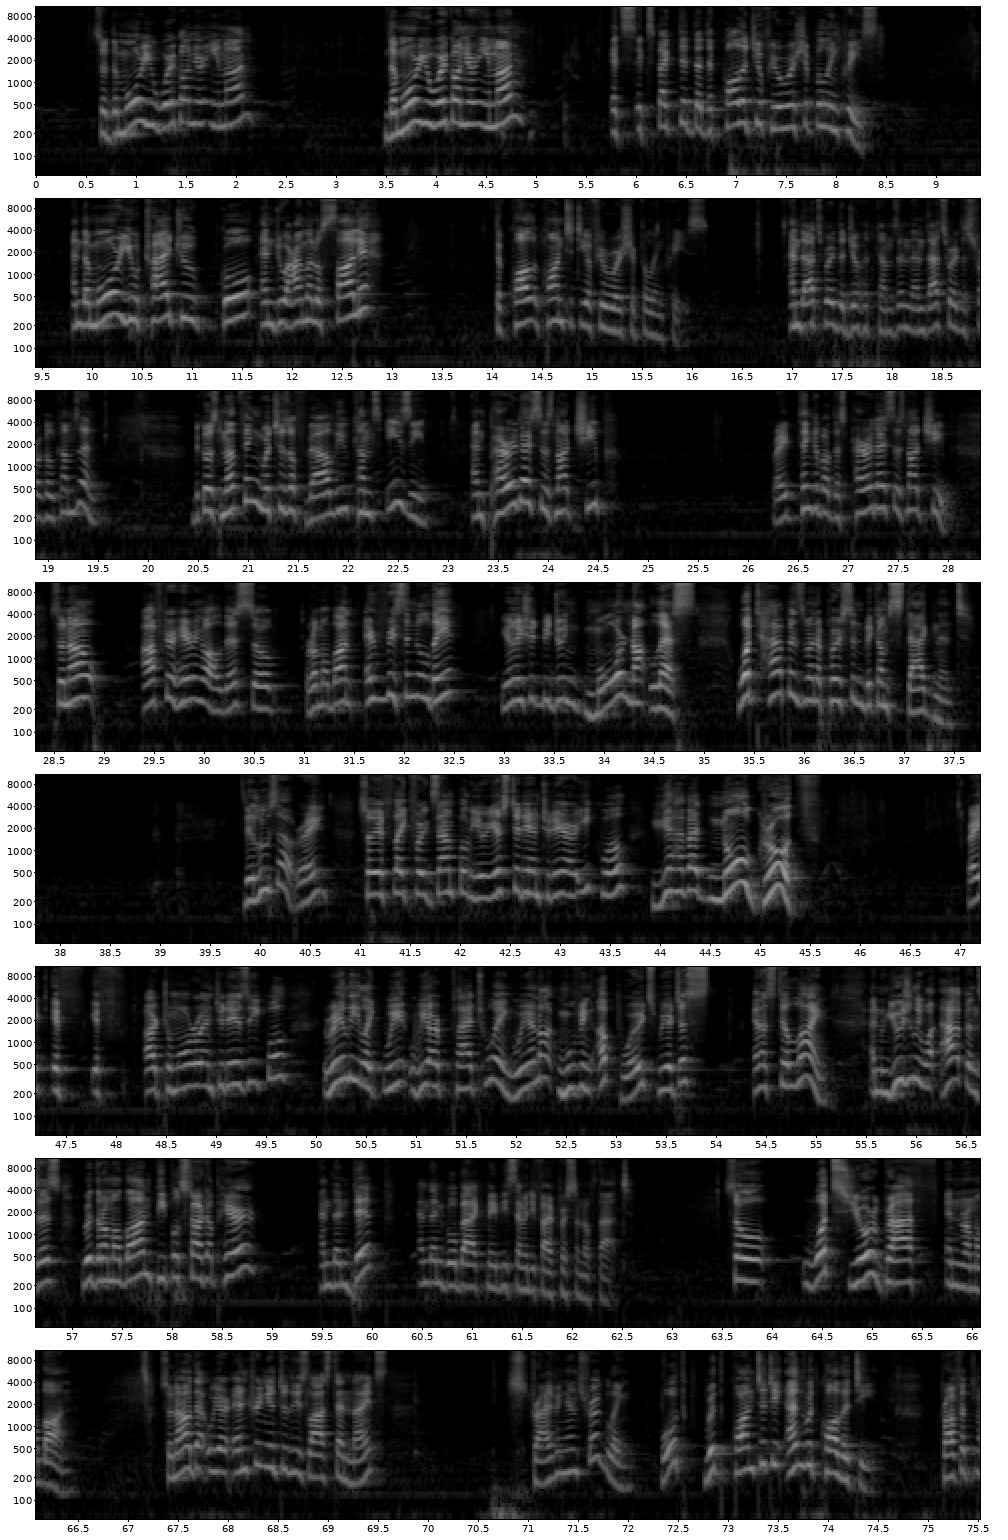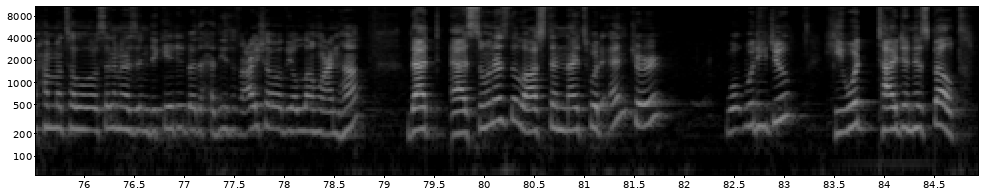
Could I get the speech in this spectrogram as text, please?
So the more you work on your iman, the more you work on your iman, it's expected that the quality of your worship will increase. And the more you try to go and do amal salih, the qual- quantity of your worship will increase. And that's where the juhud comes in, and that's where the struggle comes in. Because nothing which is of value comes easy. And paradise is not cheap. Right? Think about this paradise is not cheap. So now, after hearing all this, so Ramadan every single day, you know, you should be doing more, not less. What happens when a person becomes stagnant? They lose out, right? So if like for example your yesterday and today are equal, you have had no growth. Right? If if our tomorrow and today is equal, really like we we are plateauing. We are not moving upwards. We are just in a still line. And usually what happens is with Ramadan, people start up here and then dip and then go back maybe 75% of that. So, what's your graph in Ramadan? So, now that we are entering into these last 10 nights, striving and struggling, both with quantity and with quality. Prophet Muhammad has indicated by the hadith of Aisha radiallahu anha that as soon as the last 10 nights would enter, what would he do? He would tighten his belt.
